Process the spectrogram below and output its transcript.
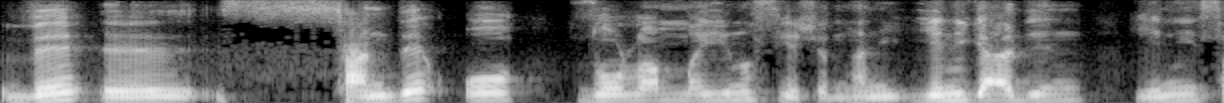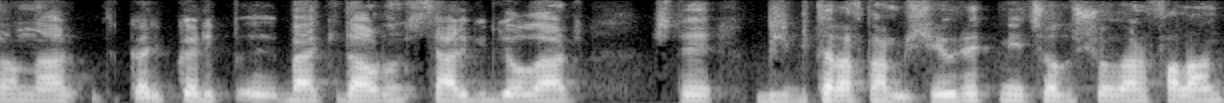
ve e, sende o zorlanmayı nasıl yaşadın? Hani yeni geldin, yeni insanlar garip garip e, belki davranış sergiliyorlar. İşte bir, bir taraftan bir şey üretmeye çalışıyorlar falan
